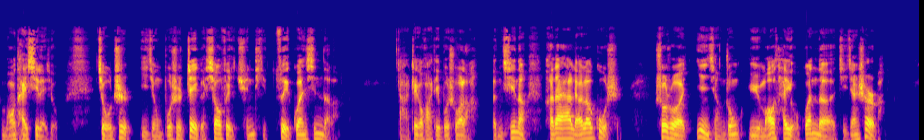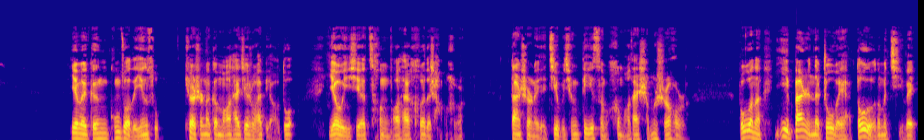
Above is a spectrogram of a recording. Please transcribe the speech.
茅台系列酒，酒质已经不是这个消费群体最关心的了，啊，这个话题不说了。本期呢，和大家聊聊故事，说说印象中与茅台有关的几件事儿吧。因为跟工作的因素，确实呢跟茅台接触还比较多，也有一些蹭茅台喝的场合，但是呢也记不清第一次喝茅台什么时候了。不过呢，一般人的周围啊都有那么几位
